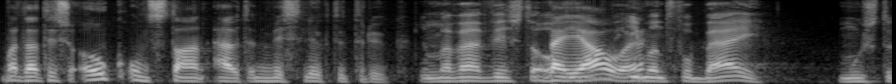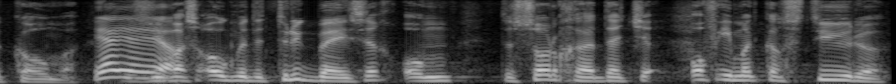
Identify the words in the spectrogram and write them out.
Maar dat is ook ontstaan uit een mislukte truc. Ja, Maar wij wisten ook Bij jou, dat iemand voorbij moest komen. Ja, ja, Dus je ja. was ook met de truc bezig om te zorgen dat je of iemand kan sturen.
